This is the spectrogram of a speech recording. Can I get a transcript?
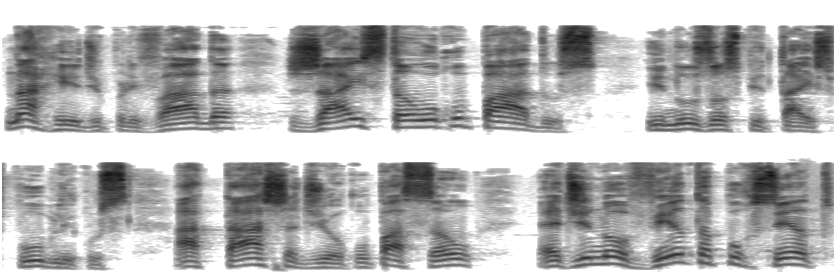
na rede privada já estão ocupados. E nos hospitais públicos, a taxa de ocupação é de 90%,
